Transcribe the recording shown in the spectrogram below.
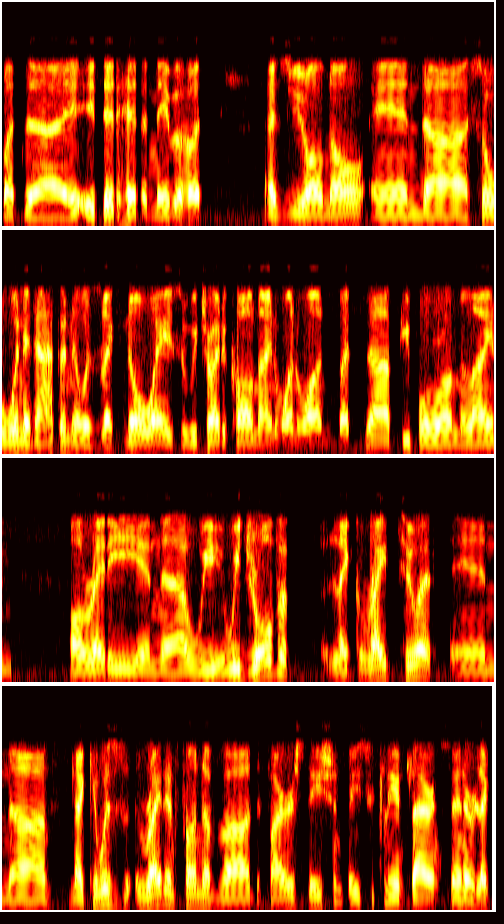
but uh, it, it did hit a neighborhood, as you all know, and uh, so when it happened, I was like, no way. So we tried to call 911, but uh, people were on the line already, and uh, we we drove up like right to it. And uh like it was right in front of uh the fire station basically in Clarence Center like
